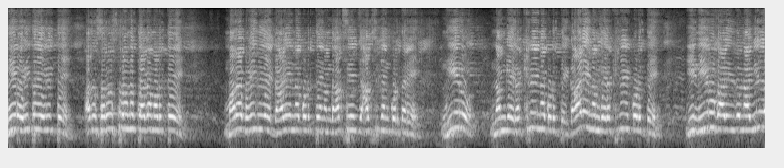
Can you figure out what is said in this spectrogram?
ನೀರು ಹರಿತಾನೆ ಇರುತ್ತೆ. ಅದು ಸರ್ವಸ್ತ್ರವನ್ನು ತ್ಯಾಗ ಮಾಡುತ್ತೆ. ಮರ ಬೆಳೆದಿದೆ ಗಾಳಿಯನ್ನ ಕೊಡುತ್ತೆ, ನಮ್ಗೆ ಆಕ್ಸಿಜನ್ ಆಕ್ಸಿಜನ್ ಕೊಡ್ತಾರೆ. ನೀರು ನಮ್ಗೆ ರಕ್ಷಣೆಯನ್ನ ಕೊಡುತ್ತೆ, ಗಾಳಿ ನಮ್ಗೆ ರಕ್ಷಣೆ ಕೊಡುತ್ತೆ. ಈ ನೀರು ಗಾಳಿ ಇದ್ರೆ ನಾವಿಲ್ಲ,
